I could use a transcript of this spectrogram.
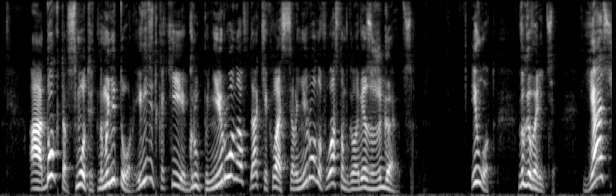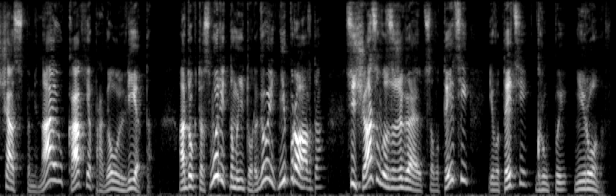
А доктор смотрит на монитор и видит, какие группы нейронов, да, какие кластеры нейронов у вас там в голове зажигаются. И вот, вы говорите, я сейчас вспоминаю, как я провел лето. А доктор смотрит на монитор и говорит, неправда. Сейчас у вас зажигаются вот эти и вот эти группы нейронов.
